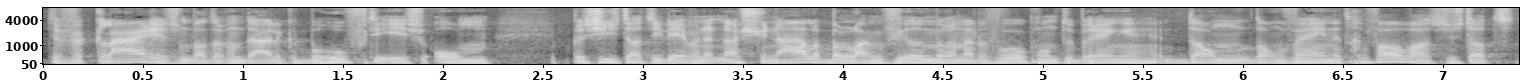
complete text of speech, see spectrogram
te verklaren is, omdat er een duidelijke behoefte is om precies dat idee van het nationale belang veel meer naar de voorgrond te brengen dan, dan voorheen het geval was. Dus dat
